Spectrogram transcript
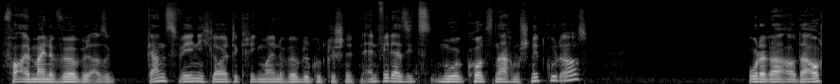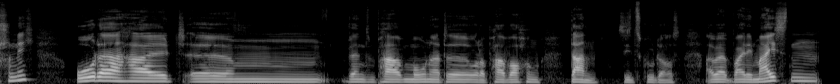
Vor allem meine Wirbel. Also ganz wenig Leute kriegen meine Wirbel gut geschnitten. Entweder sieht es nur kurz nach dem Schnitt gut aus. Oder da, da auch schon nicht. Oder halt, ähm, wenn es ein paar Monate oder ein paar Wochen, dann sieht es gut aus. Aber bei den meisten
